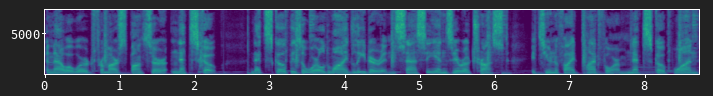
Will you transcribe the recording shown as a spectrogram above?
And now a word from our sponsor, Netskope. Netskope is a worldwide leader in SASE and zero trust. Its unified platform, Netskope One,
